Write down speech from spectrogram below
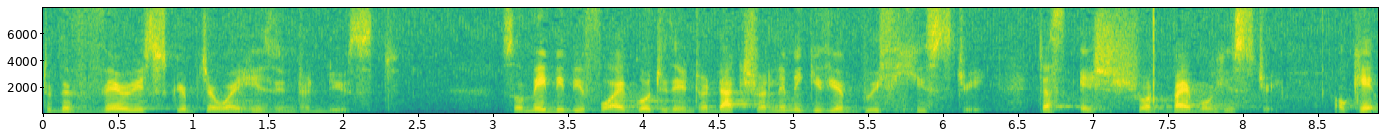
to the very scripture where he's introduced. So maybe before I go to the introduction, let me give you a brief history, just a short Bible history. Okay?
